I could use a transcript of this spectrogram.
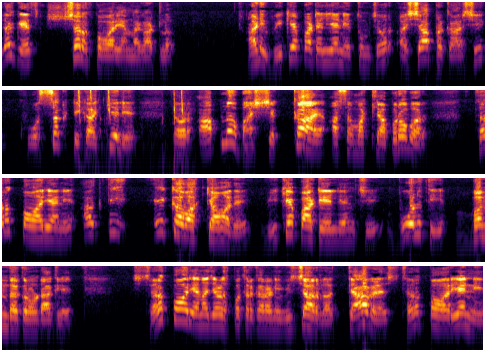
लगेच शरद पवार यांना गाठलं. आणि विखे पाटील यांनी तुमच्यावर अशा प्रकारची खोसक टीका केली त्यावर आपलं भाष्य काय असं म्हटल्याबरोबर शरद पवार यांनी अगदी एका वाक्यामध्ये विखे पाटील यांची बोलती बंद करून टाकले. शरद पवार यांना ज्यावेळेस पत्रकारांनी विचारलं त्यावेळेस शरद पवार यांनी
